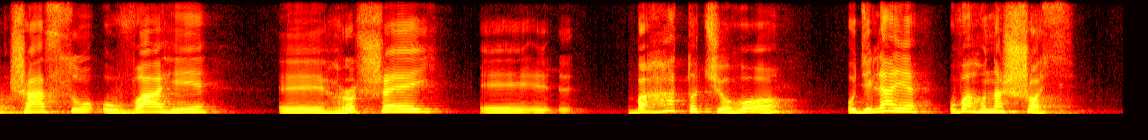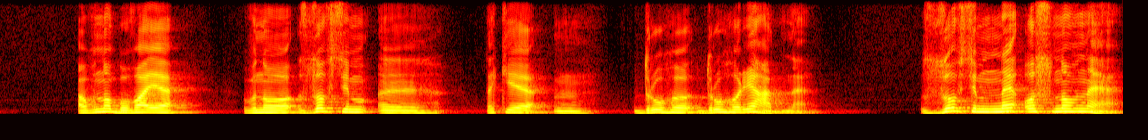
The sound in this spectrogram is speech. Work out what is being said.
часу, уваги, е, грошей, е, багато чого уділяє увагу на щось. А воно буває, воно зовсім е, таке друго, другорядне, зовсім не основне.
